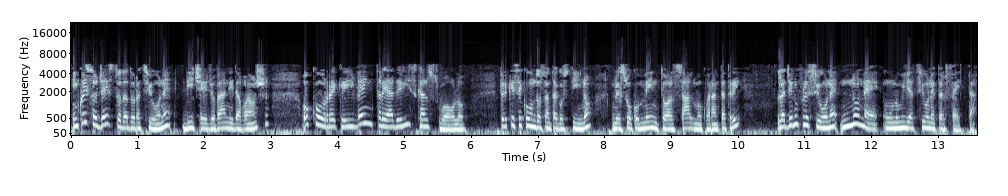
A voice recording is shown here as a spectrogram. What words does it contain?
In questo gesto d'adorazione, dice Giovanni d'Avranches, occorre che il ventre aderisca al suolo, perché secondo Sant'Agostino, nel suo commento al Salmo 43, la genuflessione non è un'umiliazione perfetta,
